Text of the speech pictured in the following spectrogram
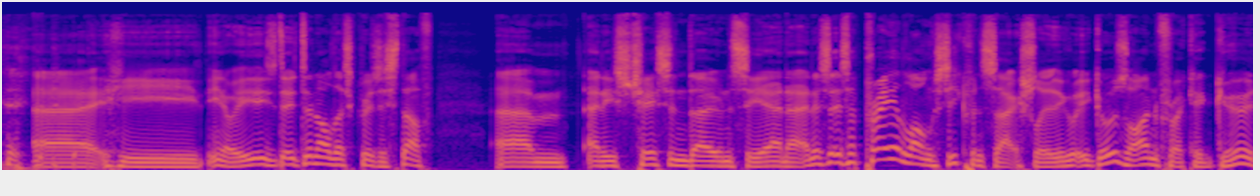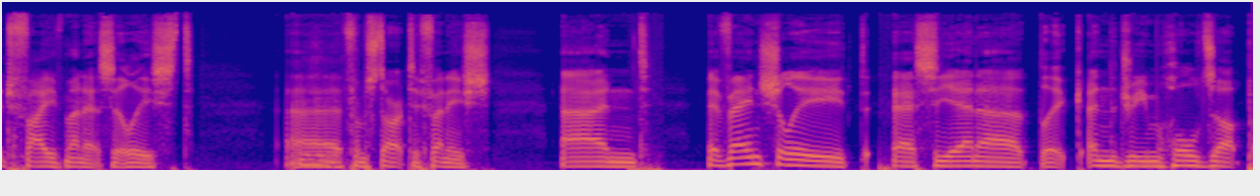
uh, he, you know, he's, he's doing all this crazy stuff. Um, and he's chasing down Sienna, and it's it's a pretty long sequence actually. It goes on for like a good five minutes at least, uh, mm-hmm. from start to finish, and eventually uh, Sienna, like in the dream, holds up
